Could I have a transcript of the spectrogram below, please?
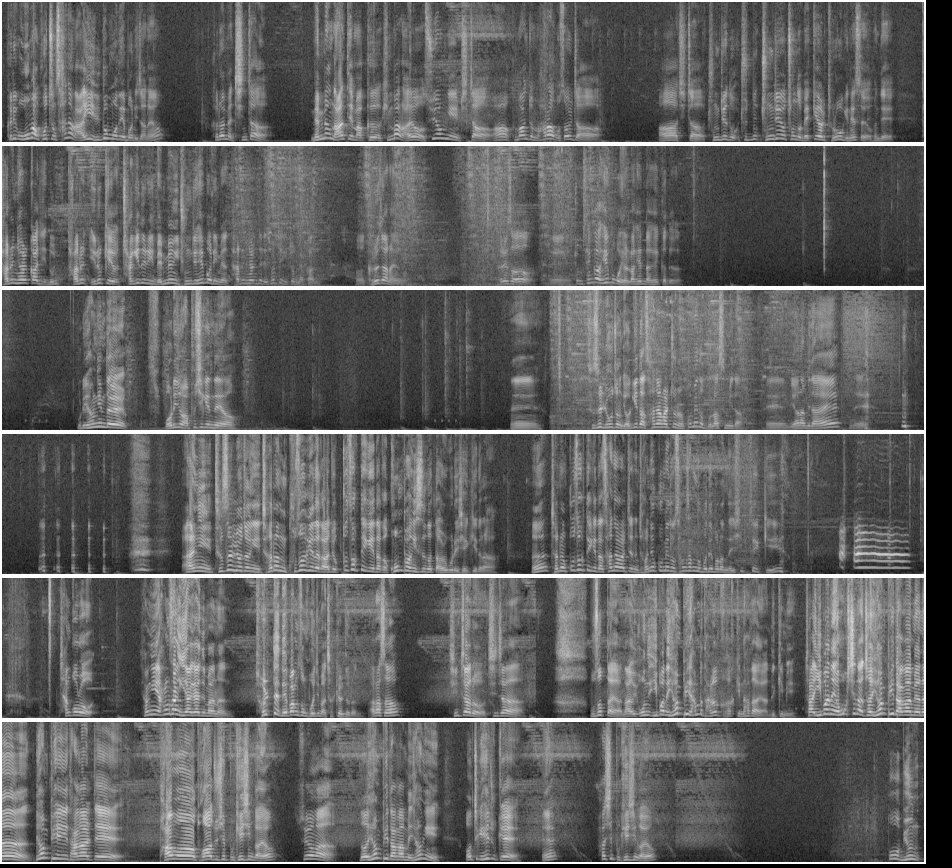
그리고 5만 고층 사냥 아예 일도 못 해버리잖아요? 그러면 진짜 몇 명 나한테 막 그 긴말 아요 수영님 진짜 아 그만 좀 하라고 썰자. 아 진짜 중재도 중, 중재 요청도 몇 개월 들어오긴 했어요. 근데 다른 혈까지 눈 다른 이렇게 자기들이 몇 명이 중재해버리면 다른 혈들이 솔직히 좀 약간 어, 그러잖아요. 그래서 예, 좀 생각해보고 연락한다고 했거든. 우리 형님들 머리 좀 아프시겠네요. 예, 드슬 요정 여기다 사냥할 줄은 꿈에도 몰랐습니다. 예, 미안합니다. 예. 네. 아니 드슬 요정이 저런 구석에다가 아주 끄석대기에다가 곰팡이 쓰겄다 얼굴에 새끼들아. 어? 저런 구석대기다 사냥할 때는 전혀 꿈에도 상상도 못 해버렸네 씹새끼 참고로 형이 항상 이야기하지만은 절대 내 방송 보지마 적혈들은 알아서 진짜로 진짜 하, 무섭다 야나 오늘 이번에 현피 한번 당할 것 같긴 하다 야 느낌이 자 이번에 혹시나 저 현피 당하면은 현피 당할 때 방어 도와주실 분 계신가요? 수영아 너 현피 당하면 형이 어떻게 해줄게 예? 하실 분 계신가요? 또뮨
